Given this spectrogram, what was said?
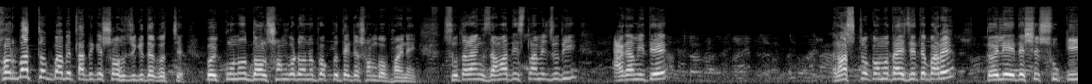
সর্বাত্মকভাবে তাদেরকে সহযোগিতা করছে। কই কোনো দল সংগঠনের পক্ষ থেকে এটা সম্ভব হয় নাই। সুতরাং জামাত ইসলামী যদি আগামীতে রাষ্ট্র ক্ষমতায় যেতে পারে, তাহলে এই দেশে সুখী,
